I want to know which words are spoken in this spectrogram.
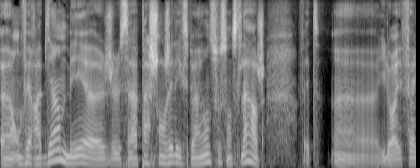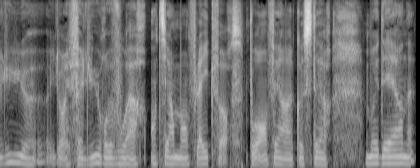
Euh, on verra bien, mais euh, je, ça va pas changer l'expérience au sens large. En fait, Euh, il aurait fallu, euh, il aurait fallu revoir entièrement Flight Force pour en faire un coaster moderne,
